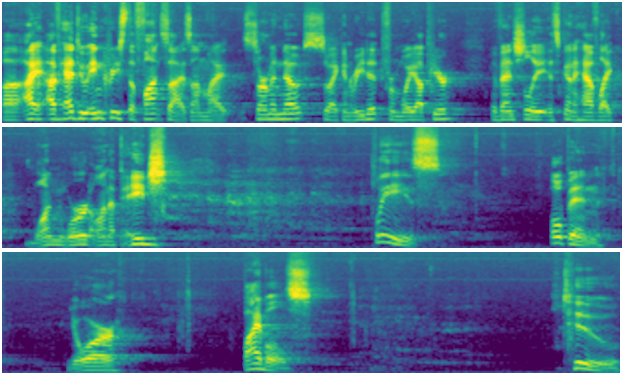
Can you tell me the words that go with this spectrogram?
Uh, I, have had to increase the font size on my sermon notes so I can read it from way up here. Eventually, it's going to have like one word on a page. Please open your Bibles to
